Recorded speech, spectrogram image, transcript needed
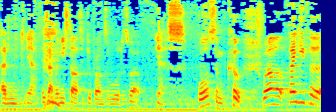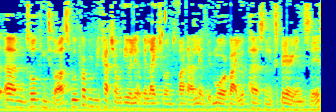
And Yeah. is that when you started your Bronze Award as well? Yes. Awesome, cool. Well, thank you for um, talking to us. We'll probably catch up with you a little bit later on to find out a little bit more about your personal experiences.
